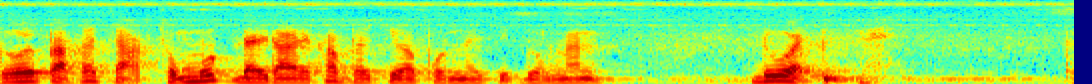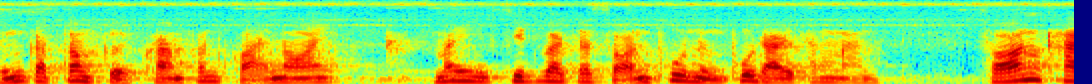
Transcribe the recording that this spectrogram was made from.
โดยปราศจากสมมุติใด ๆ เข้าไปเจือปนในจิตดวงนั้น ด้วย ถึงกับต้องเกิดความขันขวายน้อย ไม่คิดว่าจะสอนผู้หนึ่งผู้ใดทั้งนั้น สอนใคร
